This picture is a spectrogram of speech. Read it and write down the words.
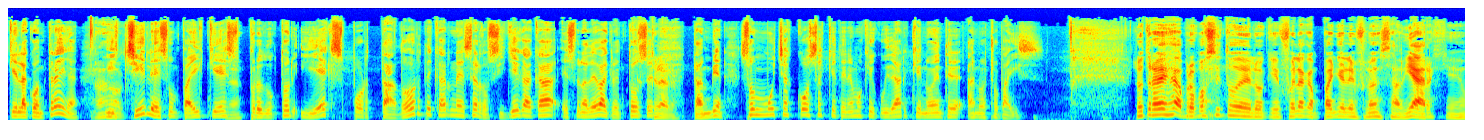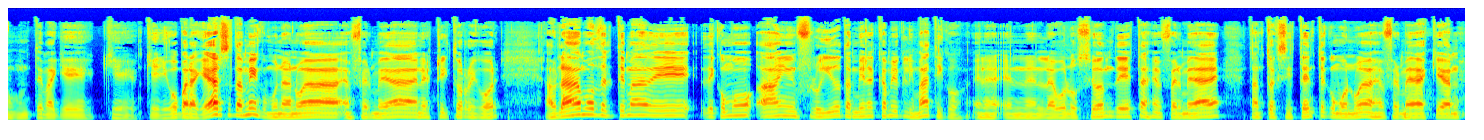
que la contraigan. Ah, y Chile es un país que es productor y exportador de carne de cerdo. Si llega acá es una debacle. Entonces, también son muchas cosas que tenemos que cuidar que no entre a nuestro país. La otra vez, a propósito de lo que fue la campaña de la influenza aviar, que es un tema que, que, llegó para quedarse también como una nueva enfermedad en estricto rigor, hablábamos del tema de, de cómo ha influido también el cambio climático en, en, la evolución de estas enfermedades, tanto existentes como nuevas enfermedades que han,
